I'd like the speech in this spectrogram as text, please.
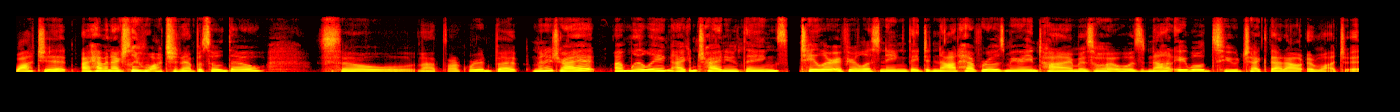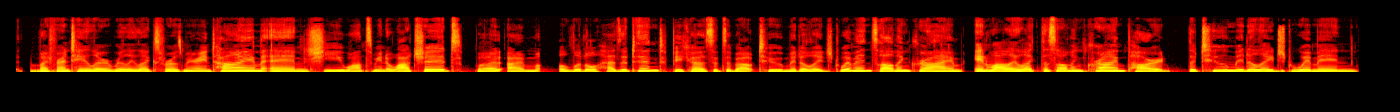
watch it. I haven't actually watched an episode though. So that's awkward, but I'm gonna try it. I'm willing. I can try new things. Taylor, if you're listening, they did not have Rosemary and Thyme, so I was not able to check that out and watch it. My friend Taylor really likes Rosemary and Thyme and she wants me to watch it, but I'm a little hesitant because it's about two middle aged women solving crime. And while I like the solving crime part, the two middle aged women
